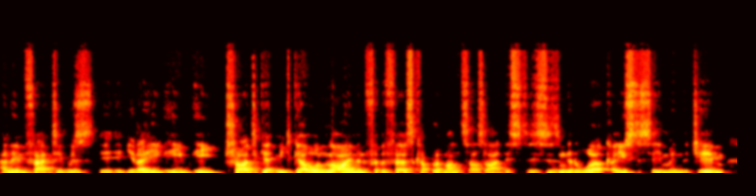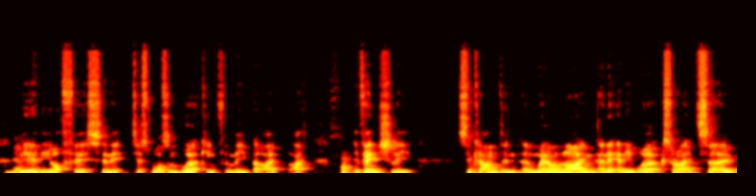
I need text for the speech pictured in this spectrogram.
and in fact, it was you know he, he he tried to get me to go online, and for the first couple of months, I was like, this this isn't going to work. I used to see him in the gym yeah. near the office, and it just wasn't working for me. But I, I eventually succumbed and, and went online, and it, and it works, right? So.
